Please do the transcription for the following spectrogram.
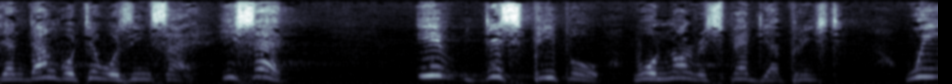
Then Dangote was inside. He said, if these people will not respect their priest, we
